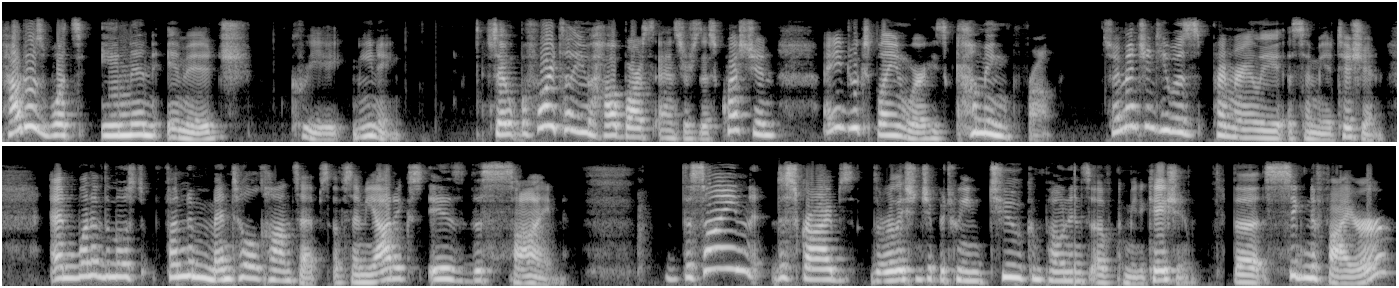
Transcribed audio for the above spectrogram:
How does what's in an image create meaning? So, before I tell you how Barthes answers this question, I need to explain where he's coming from. So, I mentioned he was primarily a semiotician, and one of the most fundamental concepts of semiotics is the sign. The sign describes the relationship between two components of communication the signifier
